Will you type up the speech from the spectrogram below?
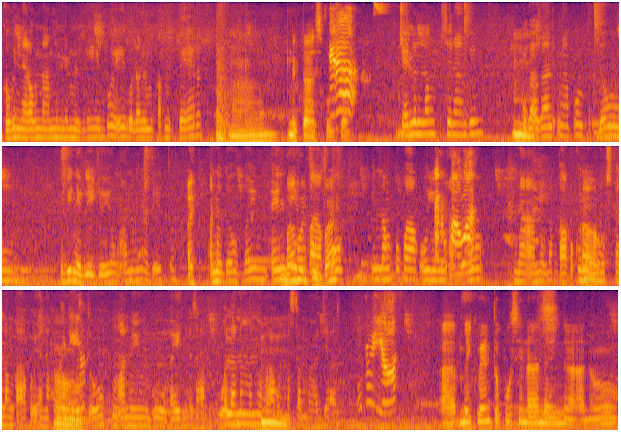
gawin na raw namin 5,000 eh, wala naman kami pera. mm, nagtaas po siya. Kailan lang po sinabi, Mm. nagagalit nga po daw binibidyo yung ano niya dito. Ay. Ano daw ba yun? Eh, Bawal yung po ba? Yun lang po kako yung Anong bawal? Na ano lang kako. Kinakumusta lang kako yung anak ko Oo. dito. Kung ano yung buhay niya. Sabi ko, wala naman ho Mm. kako masama dyan. ano yun? Ah, may kwento po si nanay na ano,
